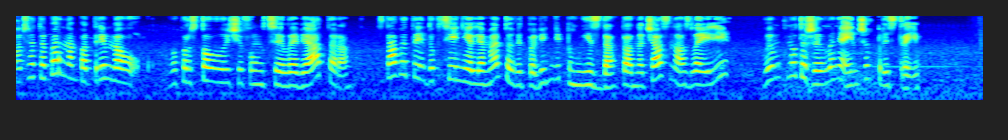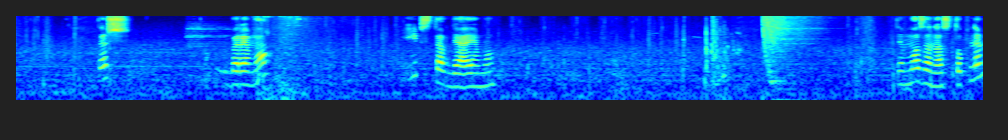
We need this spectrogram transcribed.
Отже, тепер нам потрібно, використовуючи функції левіатора, ставити індукційні елементи у відповідні гнізда та одночасно з лейлі вимкнути живлення інших пристроїв. Тож беремо і вставляємо. Йдемо за наступним.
